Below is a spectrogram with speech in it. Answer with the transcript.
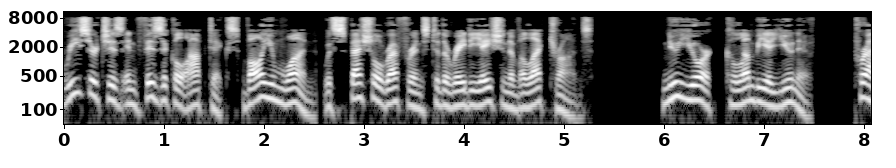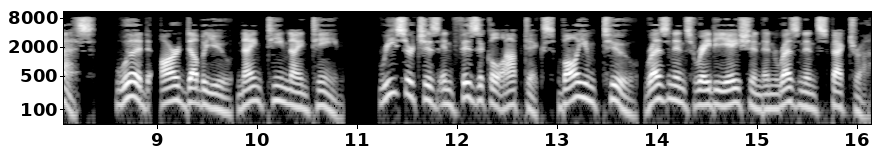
Researches in Physical Optics Volume 1, with special reference to the radiation of electrons. New York, Columbia Univ. Press. Wood, R. W. 1919. Researches in Physical Optics Volume 2, Resonance Radiation and Resonance Spectra.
